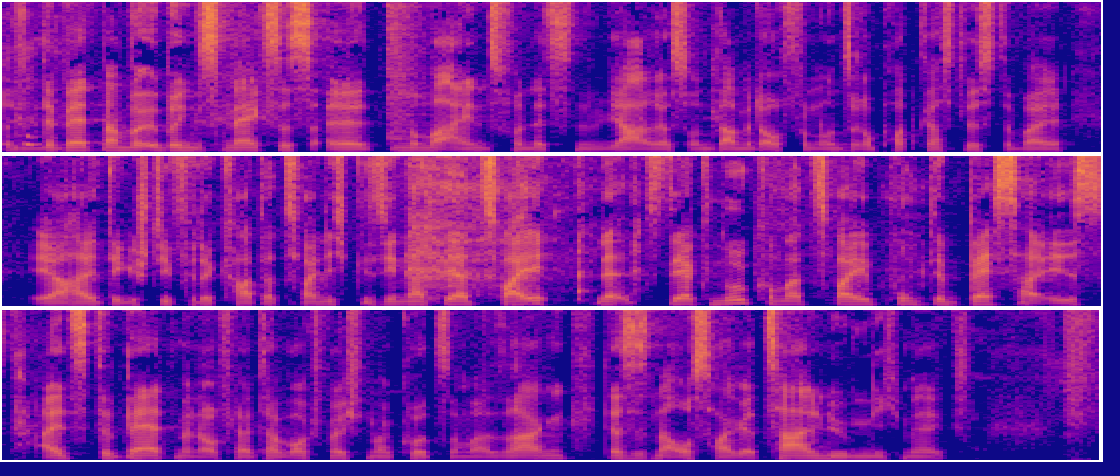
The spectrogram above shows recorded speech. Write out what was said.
Also der Batman war übrigens Maxes äh, Nummer 1 von letzten Jahres und damit auch von unserer Podcast-Liste, weil er halt der gestiefelte Kater 2 nicht gesehen hat, der der 0,2 Punkte besser ist als The Batman auf Letterboxd, möchte ich mal kurz nochmal sagen. Das ist eine Aussage, Zahlen lügen nicht, Max.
